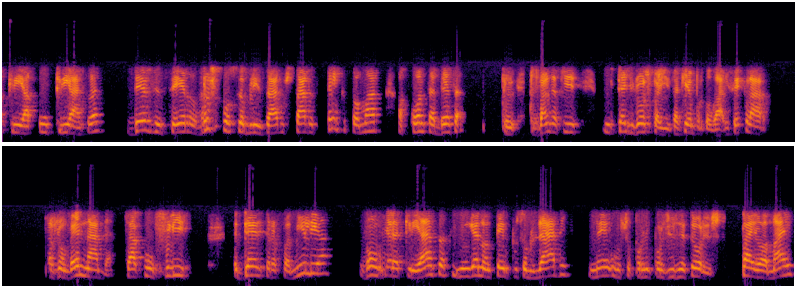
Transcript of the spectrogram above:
criança, o criança deve ser responsabilizado, o Estado tem que tomar a conta dessa. Portanto, aqui tem dois países, aqui em Portugal, isso é claro. Mas não vê nada. Há conflito dentro da família, vão ver a criança, se ninguém não tem possibilidade, nem os progenitores, pai ou a mãe,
